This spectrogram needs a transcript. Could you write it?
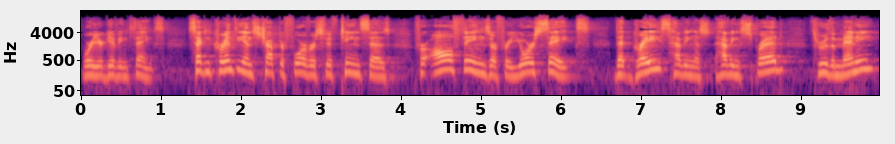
where you're giving thanks. 2 Corinthians chapter 4 verse 15 says, "For all things are for your sakes, that grace having, a, having spread through the many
